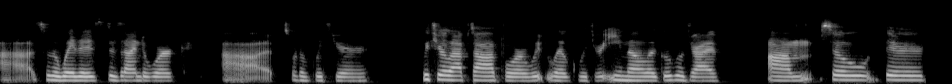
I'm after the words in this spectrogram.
uh, so the way that it's designed to work uh, sort of with your with your laptop or with like with your email like Google Drive. Um, so there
